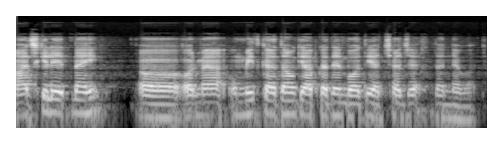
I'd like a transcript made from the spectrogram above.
आज के लिए इतना ही और मैं उम्मीद करता हूँ कि आपका दिन बहुत ही अच्छा जाए। धन्यवाद।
